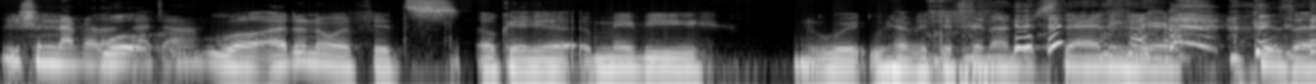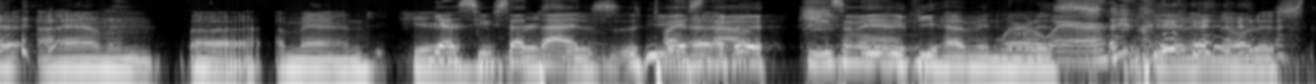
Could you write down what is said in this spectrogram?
You should never let well, that down. well, I don't know if it's okay. Uh, maybe we, we have a different understanding here because I, I am uh, a man here. Yes, you've said that twice now. He's a man. If you haven't We're noticed, aware. if you haven't noticed,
